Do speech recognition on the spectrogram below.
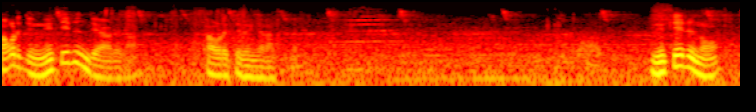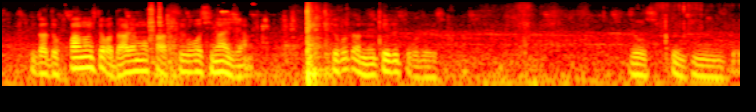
倒れて寝てるんだよあれが。倒れてるんじゃなくて。寝てるの？だって他の人が誰もさ通報しないじゃん。ってことは寝てるってことでしょ常識的に見て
